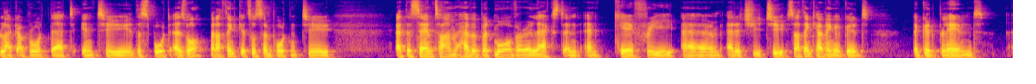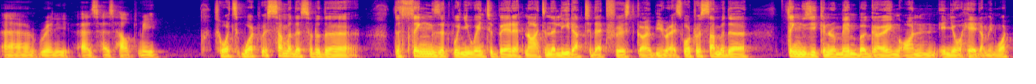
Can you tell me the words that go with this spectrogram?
like I brought that into the sport as well. But I think it's also important to at the same time have a bit more of a relaxed and, and carefree um, attitude too. So I think having a good a good blend uh, really has has helped me. So what's what were some of the sort of the the things that when you went to bed at night in the lead up to that first Gobi race, what were some of the things you can remember going on in your head? I mean, what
